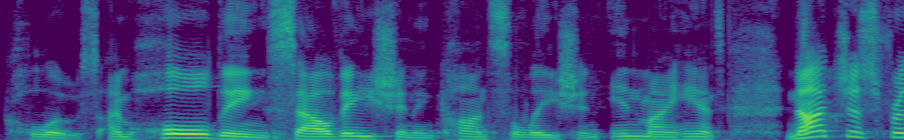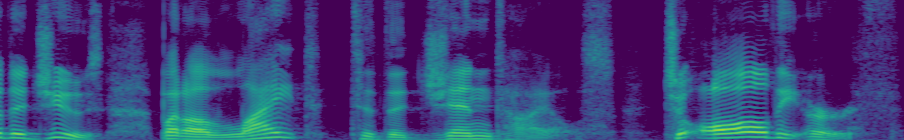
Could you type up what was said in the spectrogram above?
close. I'm holding salvation and consolation in my hands, not just for the Jews, but a light to the Gentiles, to all the earth,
